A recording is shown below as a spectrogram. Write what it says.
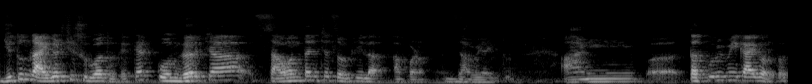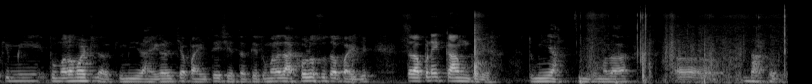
जिथून रायगडची सुरुवात होते त्या कोंधरच्या सावंतांच्या चौकीला आपण जाऊया इथून. आणि तत्पूर्वी मी काय करतो की मी तुम्हाला म्हटलं की मी रायगडच्या पायथ्याशी शेतात ते तुम्हाला दाखवलं सुद्धा पाहिजे. तर आपण एक काम करूया. तुम्ही या. मी तुम्हाला दाखवतो.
